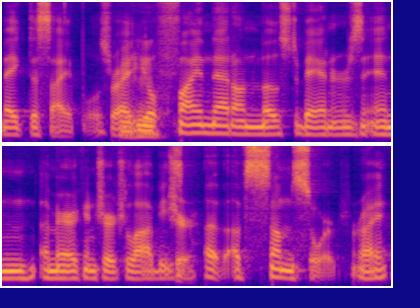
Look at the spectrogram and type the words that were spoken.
make disciples, right? Mhm. You'll find that on most banners in American church lobbies Sure. of, of some sort, right?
